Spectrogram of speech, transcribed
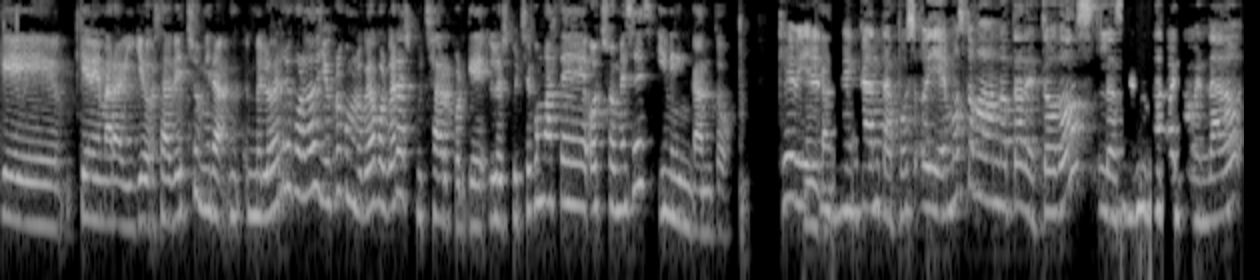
que, que, me maravilló. O sea, de hecho, mira, me lo he recordado, yo creo que me lo voy a volver a escuchar porque lo escuché como hace ocho meses y me encantó. Qué bien, me encanta. Pues oye, hemos tomado nota de todos los que nos han recomendado.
